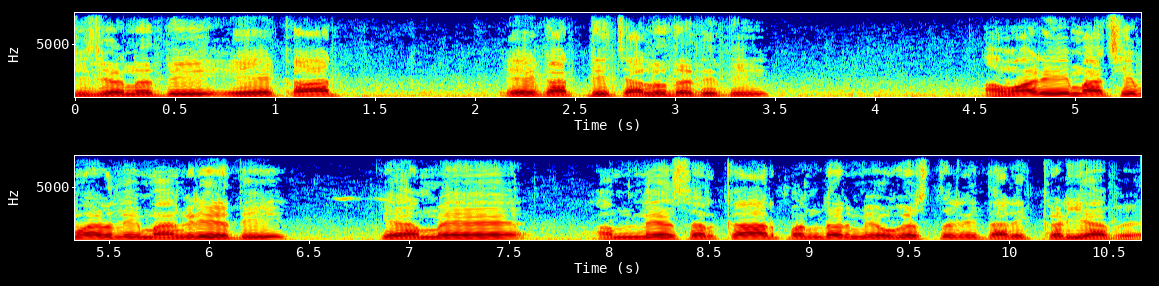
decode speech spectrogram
સિઝન હતી એ કાટ એક આઠથી ચાલુ થતી હતી. અમારી માછીમારોની માંગણી હતી કે અમે અમને સરકાર પંદરમી ઓગસ્ટની તારીખ કરી આપે.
